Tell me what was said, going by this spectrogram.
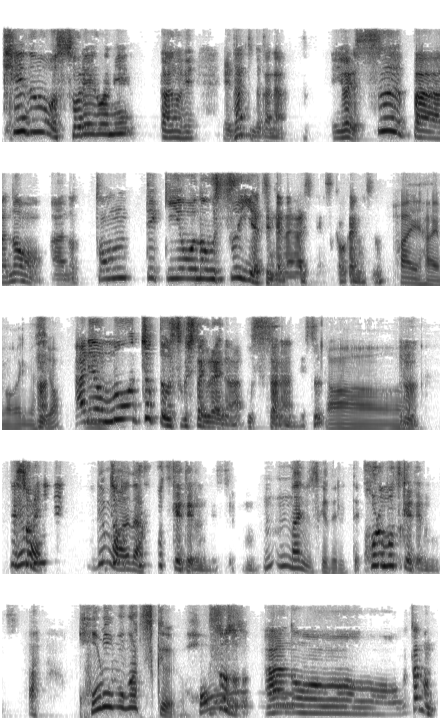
けど、それをね、あのね、えなんていうのかな。いわゆるスーパーの、あの、トンテキ用の薄いやつみたいなのがあるじゃないですか。わかります？はいはい、わかりますよ。あれをもうちょっと薄くしたぐらいの薄さなんです。ああ。で、でもそれにね、でもあれだ。衣つけてるんですよ。うんん？何をつけてるって？衣つけてるんです。衣がつく。ほそうそうそう。あのー多分、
